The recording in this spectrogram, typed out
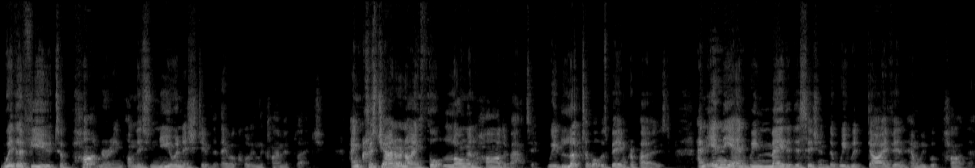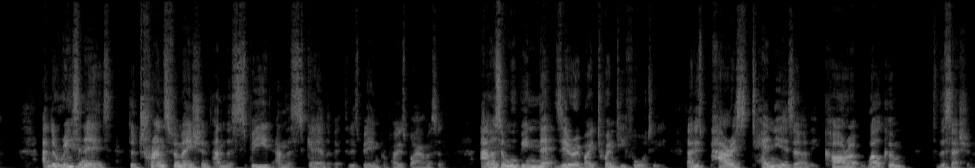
with a view to partnering on this new initiative that they were calling the Climate Pledge. And Christiana and I thought long and hard about it. We looked at what was being proposed. And in the end, we made a decision that we would dive in and we would partner. And the reason is the transformation and the speed and the scale of it that is being proposed by Amazon. Amazon will be net zero by 2040. That is Paris 10 years early. Kara, welcome to the session.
